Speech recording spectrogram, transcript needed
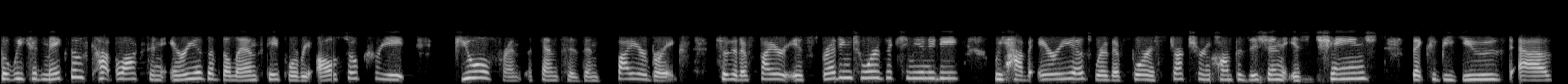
but we could make those cut blocks in areas of the landscape where we also create fuel fences and fire breaks so that if fire is spreading towards a community, we have areas where the forest structure and composition is changed that could be used as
